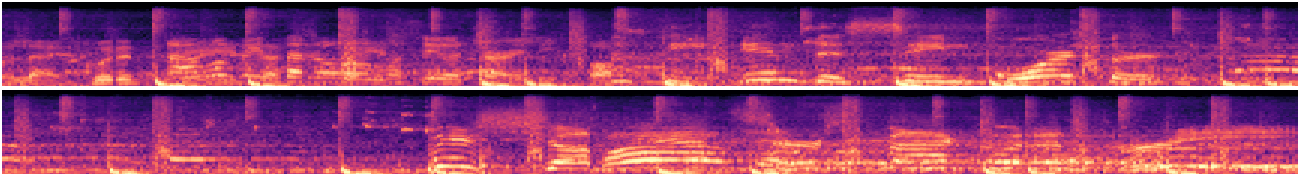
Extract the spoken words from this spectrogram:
Wala, couldn't Ako create may that tanong ako space. sa'yo, Charlie. In the same quarter, Bishop answers back with a three.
